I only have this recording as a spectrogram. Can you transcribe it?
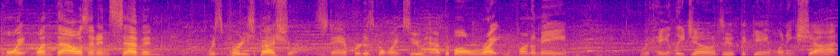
point 1007 was pretty special. Stanford is going to have the ball right in front of me with Haley Jones who hit the game winning shot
